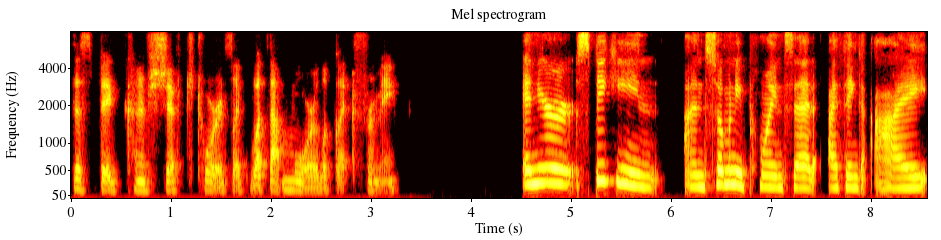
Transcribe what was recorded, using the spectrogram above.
this big kind of shift towards like what that more looked like for me. And you're speaking on so many points that i think i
